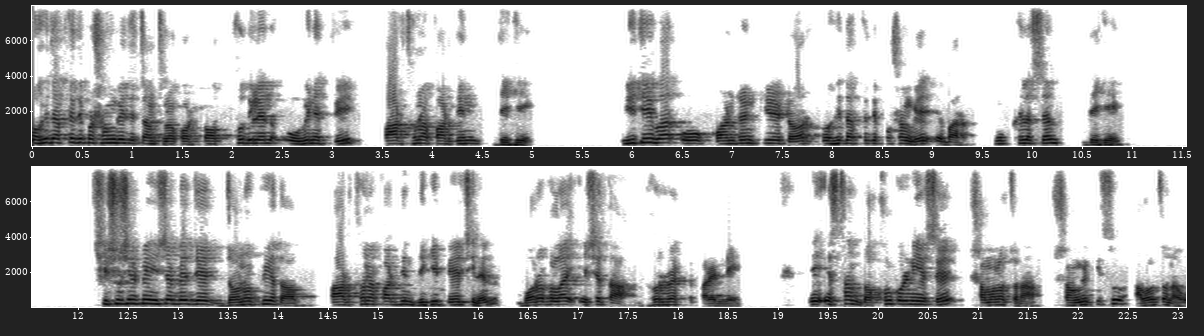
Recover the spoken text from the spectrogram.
তহিদ আফ্রিদি প্রসঙ্গে যে চাঞ্চল্যকর তথ্য দিলেন অভিনেত্রী প্রার্থনা পারদিন দিঘি। ইউটিউবার ও কন্টেন্ট ক্রিয়েটর তহিদ আফ্রিদি প্রসঙ্গে এবার মুখ খুলেছেন দিঘি। শিশু শিল্পী হিসেবে যে জনপ্রিয়তা প্রার্থনা পারদিন দিঘি পেয়েছিলেন, বড়বেলায় এসে তা ধরে রাখতে পারেননি। এই স্থান দখল করে নিয়েছে সমালোচনা, সঙ্গে কিছু আলোচনাও।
